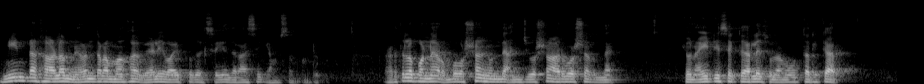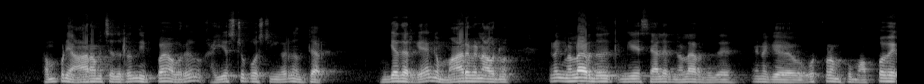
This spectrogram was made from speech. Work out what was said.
நீண்ட காலம் நிரந்தரமாக வேலை வாய்ப்புகள் செய்ய இந்த ராசிக்கு அம்சம் உண்டு. இடத்துல பண்ணேன் ரொம்ப வருஷம் இருந்தேன். அஞ்சு வருஷம் ஆறு வருஷம் இருந்தேன். இவன் ஐடி செக்டர்லேயே சொல்லுவாங்க ஒருத்தர் இருக்கார். கம்பெனி ஆரம்பித்ததுலேருந்து இப்போ அவர் ஹையஸ்ட் போஸ்டிங் வரைக்கும் வந்துட்டார். இங்கே தான் இருக்கேன் எங்கே மாறவேலாம் அவர் எனக்கு நல்லா இருந்தது. இங்கேயே சேலரி நல்லா இருந்தது. எனக்கு ஒர்க் ஃப்ரம் ஹோம் அப்போவே.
